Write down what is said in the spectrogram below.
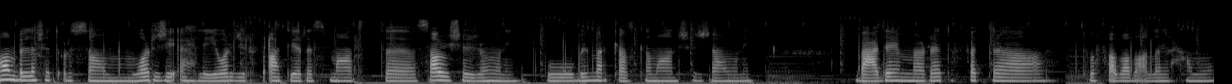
هون بلشت أرسم ورجي أهلي ورجي رفقاتي الرسمات صاروا يشجعوني وبالمركز كمان شجعوني. بعدين مريت بفترة توفى بابا الله يرحمه.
